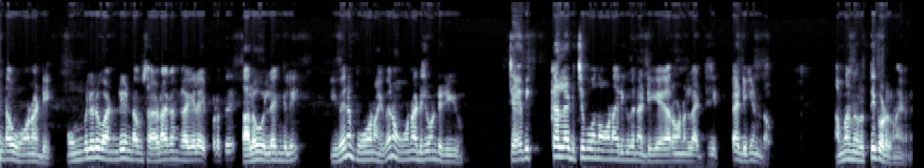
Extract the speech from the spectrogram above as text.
ഉണ്ടാവും ഓണടി. മുമ്പിലൊരു വണ്ടി ഉണ്ടാവും സൈഡാക്കാൻ കഴിയില്ല ഇപ്പുറത്ത് സ്ഥലവും ഇല്ലെങ്കിൽ ഇവന് പോകണം ഇവൻ ഓൺ അടിച്ചുകൊണ്ടിരിക്കും. ചെവിക്കല്ലടിച്ച് പോകുന്ന ഓണായിരിക്കും ഇവൻ അടിക്കുക എയർ ഓണെല്ലാം അടിച്ച് ഇട്ടടിക്കുന്നുണ്ടാവും നമ്മൾ നിർത്തി കൊടുക്കണം ഇവന്.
